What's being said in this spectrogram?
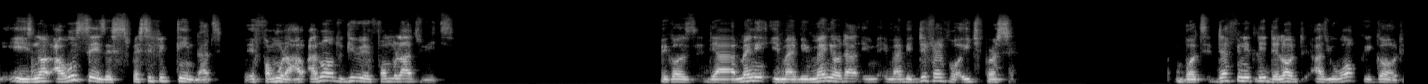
is not, I won't say it's a specific thing that a formula. I don't want to give you a formula to it because there are many, it might be many other, it, it might be different for each person. But definitely, the Lord, as you walk with God,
